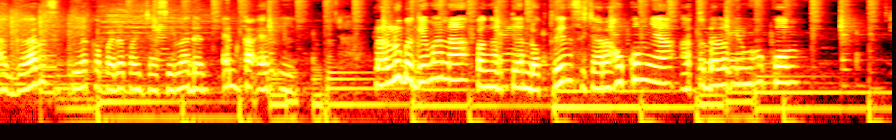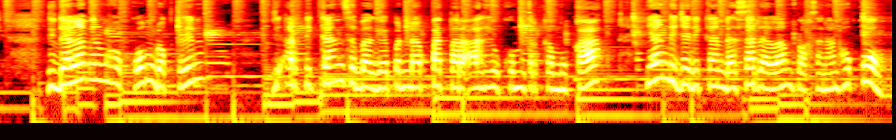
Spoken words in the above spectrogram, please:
agar setia kepada Pancasila dan NKRI. Lalu bagaimana pengertian doktrin secara hukumnya atau dalam ilmu hukum? Di dalam ilmu hukum, doktrin diartikan sebagai pendapat para ahli hukum terkemuka yang dijadikan dasar dalam pelaksanaan hukum.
